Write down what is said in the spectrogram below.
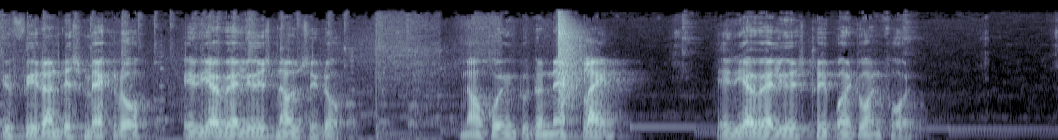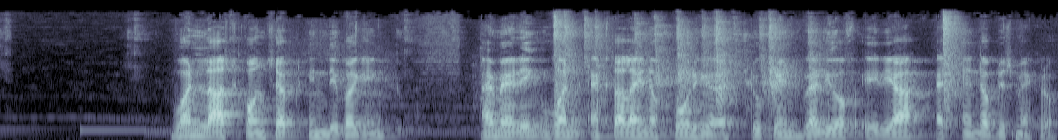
If we run this macro, area value is now 0. Now going to the next line, area value is 3.14. One last concept in debugging. I am adding one extra line of code here to print value of area at end of this macro.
